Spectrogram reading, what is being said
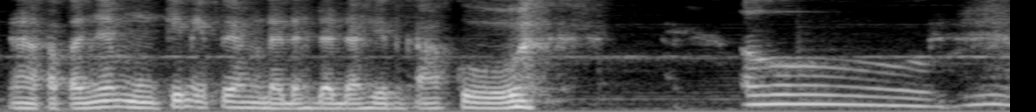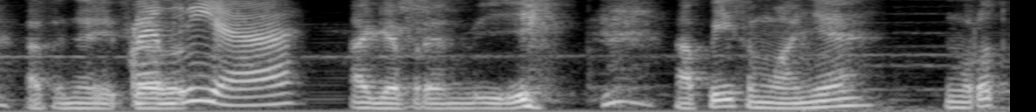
Nah katanya mungkin itu yang dadah-dadahin ke aku. Oh, katanya itu. friendly ya. agak friendly tapi semuanya ngurut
